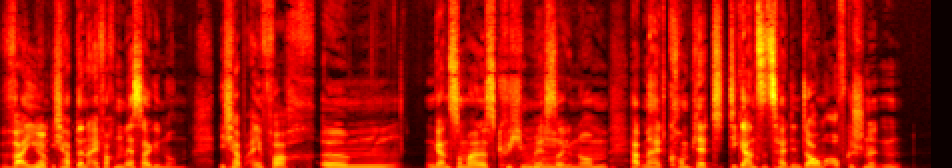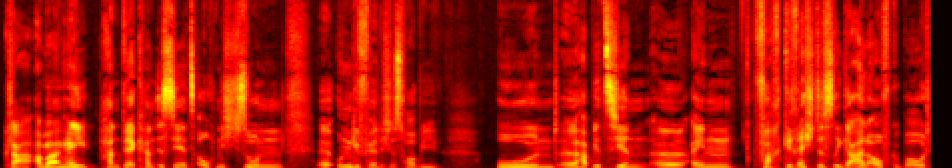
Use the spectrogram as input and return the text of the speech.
Weil ja. ich habe dann einfach ein Messer genommen. Ich habe einfach ähm, ein ganz normales Küchenmesser mm. genommen, habe mir halt komplett die ganze Zeit den Daumen aufgeschnitten. Klar, aber mhm. ey, Handwerkern ist ja jetzt auch nicht so ein äh, ungefährliches Hobby. Und äh, habe jetzt hier ein, äh, ein fachgerechtes Regal aufgebaut.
